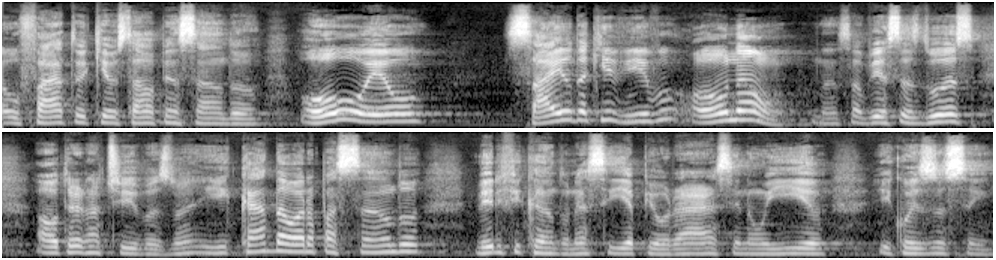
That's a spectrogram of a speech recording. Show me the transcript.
uh, o fato é que eu estava pensando, ou eu saio daqui vivo ou não. Né? Havia essas duas alternativas. Né? E cada hora passando, verificando né? se ia piorar, se não ia, e coisas assim.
